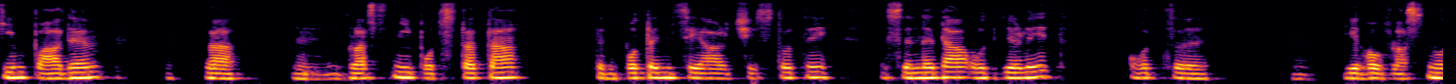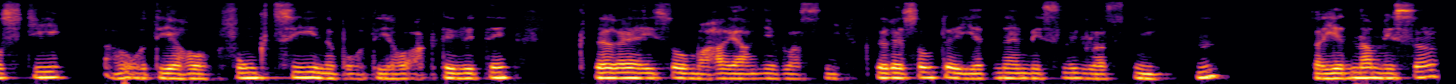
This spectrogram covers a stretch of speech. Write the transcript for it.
tím pádem ta eh, vlastní podstata, ten potenciál čistoty se nedá oddělit od eh, jeho vlastností, od jeho funkcí nebo od jeho aktivity, které jsou Mahajáně vlastní, které jsou té jedné mysli vlastní. Hm? Ta jedna mysl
